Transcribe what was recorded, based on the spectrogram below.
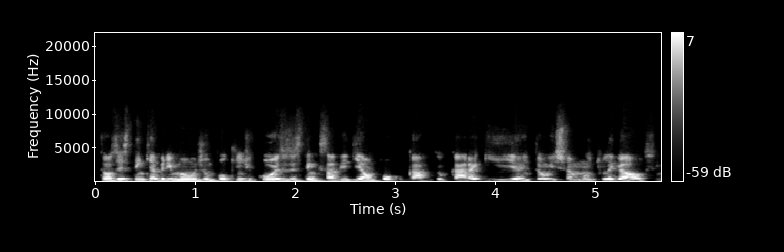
Então, às vezes, tem que abrir mão de um pouquinho de coisa, às vezes, tem que saber guiar um pouco o carro que o cara guia. Então, isso é muito legal, assim,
